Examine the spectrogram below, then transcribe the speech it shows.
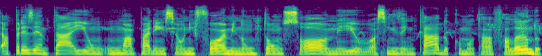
apresentar aí um, uma aparência uniforme num tom só, meio acinzentado, como eu estava falando,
